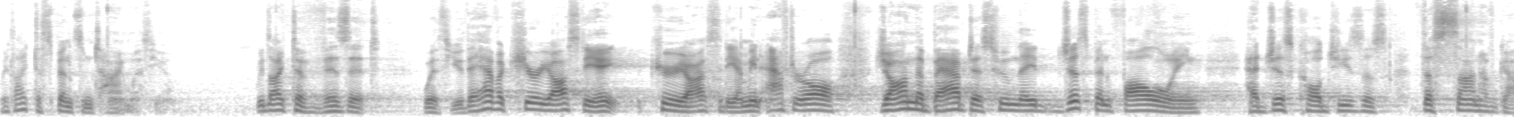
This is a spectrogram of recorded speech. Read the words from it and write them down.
We'd like to spend some time with you. We'd like to visit with you. They have a curiosity. Curiosity. I mean, after all, John the Baptist, whom they'd just been following, had just called Jesus the Son of God,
